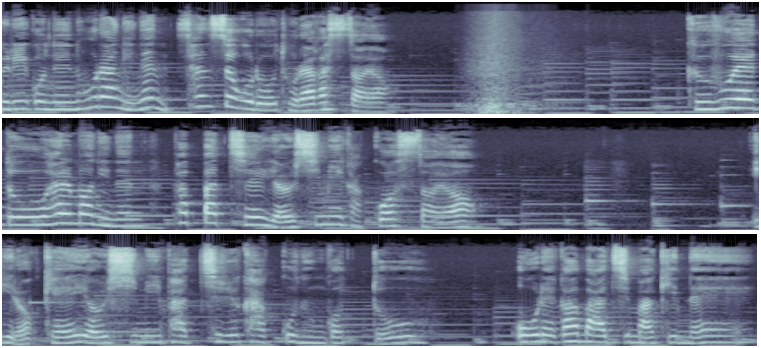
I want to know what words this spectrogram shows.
그리고는 호랑이는 산속으로 돌아갔어요. 그 후에도 할머니는 팥밭을 열심히 가꾸었어요. 이렇게 열심히 밭을 가꾸는 것도 올해가 마지막이네.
